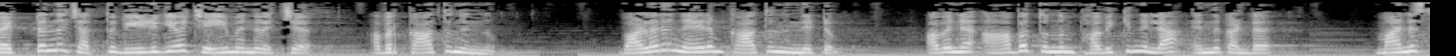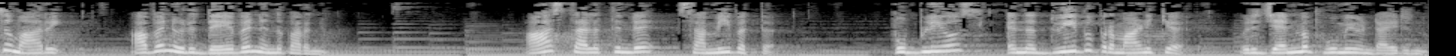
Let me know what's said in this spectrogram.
പെട്ടെന്ന് ചത്തു വീഴുകയോ ചെയ്യുമെന്ന് വെച്ച് അവർ കാത്തുനിന്നു വളരെ നേരം കാത്തുനിന്നിട്ടും അവന് ആപത്തൊന്നും ഭവിക്കുന്നില്ല എന്ന് കണ്ട് മനസ്സു മാറി. അവൻ ഒരു ദേവൻ എന്ന് പറഞ്ഞു. ആ സ്ഥലത്തിന്റെ സമീപത്ത് പുബ്ലിയോസ് എന്ന ദ്വീപ് പ്രമാണിക്ക് ഒരു ജന്മഭൂമിയുണ്ടായിരുന്നു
